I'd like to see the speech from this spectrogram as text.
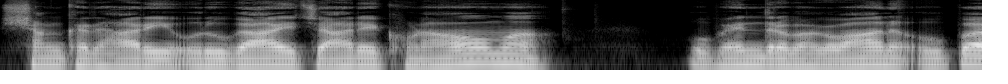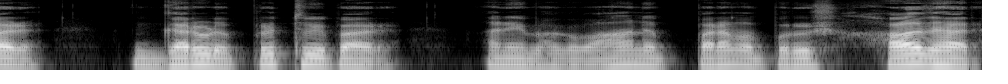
શંખધારી ઉરુગાય ચારે ખૂણાઓમાં ઉપેન્દ્ર ભગવાન ઉપર, ગરુડ પૃથ્વી પર અને ભગવાન પરમ પુરુષ હળધર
